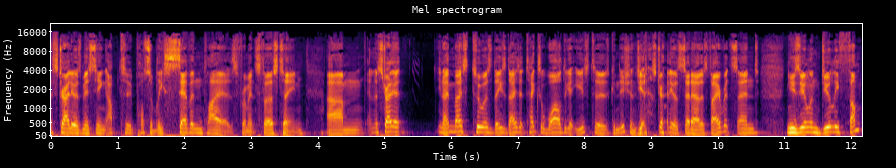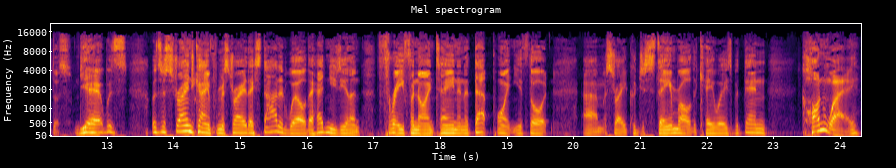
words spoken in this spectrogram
Australia was missing up to possibly seven players from its first team. Um, and Australia you know, most tours these days, it takes a while to get used to conditions. Yet Australia was set out as favourites, and New Zealand duly thumped us. Yeah, it was it was a strange game from Australia. They started well. They had New Zealand three for nineteen, and at that point, you thought um, Australia could just steamroll the Kiwis. But then Conway,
